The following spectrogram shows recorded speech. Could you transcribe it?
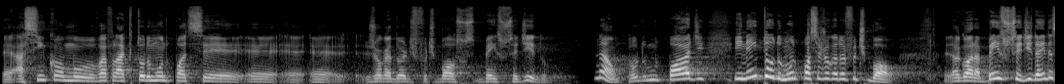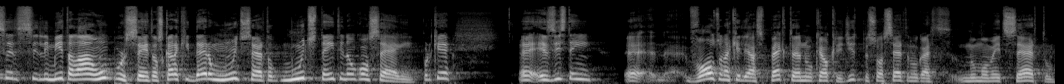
É, assim como vai falar que todo mundo pode ser é, é, é jogador de futebol bem sucedido, não, todo mundo pode, e nem todo mundo pode ser jogador de futebol. Agora, bem sucedido ainda se, se limita lá a 1%, aos caras que deram muito certo, muitos tentam e não conseguem. Porque é, existem. É, volto naquele aspecto, é no que eu acredito, pessoa certa no, lugar, no momento certo.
